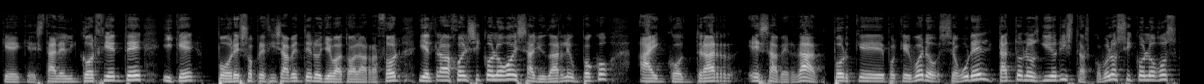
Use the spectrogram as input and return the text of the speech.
que, que, está en el inconsciente y que por eso precisamente no lleva toda la razón. Y el trabajo del psicólogo es ayudarle un poco a encontrar esa verdad. Porque, porque bueno, según él, tanto los guionistas como los psicólogos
